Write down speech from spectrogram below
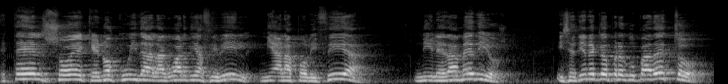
Este es el PSOE que no cuida a la Guardia Civil, ni a la policía, ni le da medios. Y se tiene que preocupar de esto.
